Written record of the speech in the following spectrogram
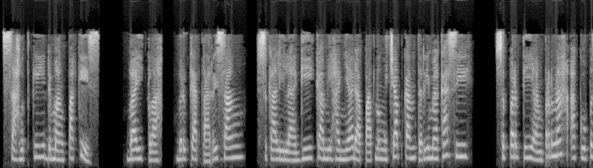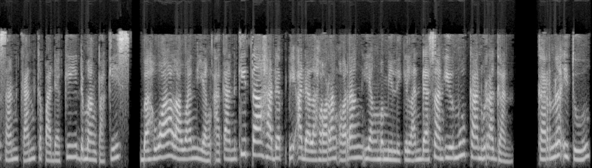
sahut Ki Demang Pakis. Baiklah, berkata Risang, Sekali lagi kami hanya dapat mengucapkan terima kasih. Seperti yang pernah aku pesankan kepada Ki Demang Pakis, bahwa lawan yang akan kita hadapi adalah orang-orang yang memiliki landasan ilmu kanuragan. Karena itu,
